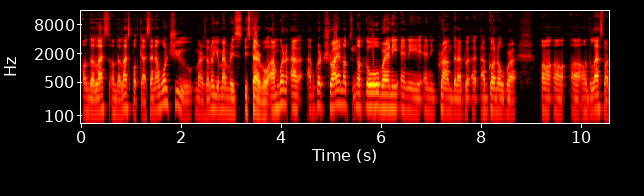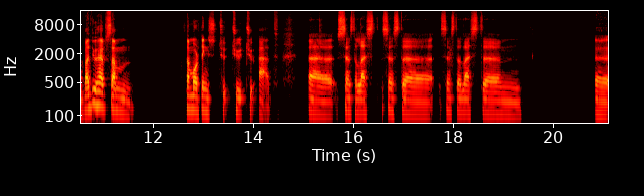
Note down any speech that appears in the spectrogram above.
on the last on the last podcast, and I want you, Marius. I know your memory is, is terrible. I'm gonna I, I'm gonna try and not not go over any any any ground that I've uh, I've gone over uh, uh, uh, on the last one, but I do have some some more things to to to add uh since the last since the since the last um uh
